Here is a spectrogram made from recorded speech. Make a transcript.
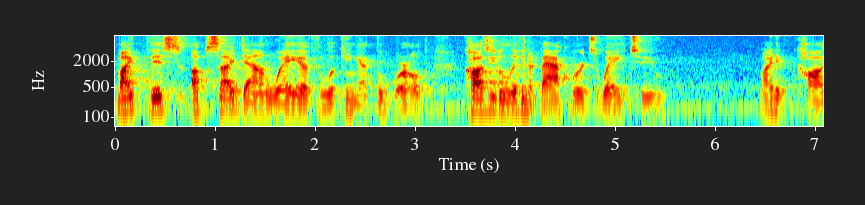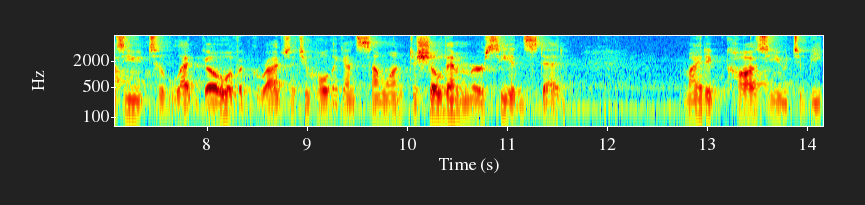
Might this upside down way of looking at the world cause you to live in a backwards way too? Might it cause you to let go of a grudge that you hold against someone, to show them mercy instead? Might it cause you to be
